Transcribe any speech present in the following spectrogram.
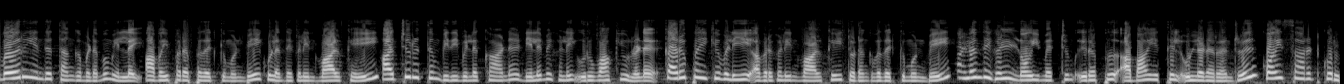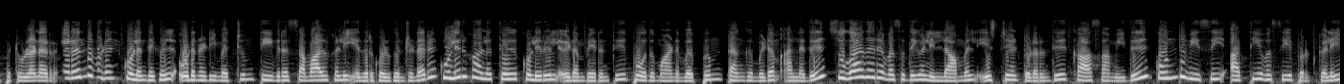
வேறு எந்த தங்குமிடமும் இல்லை இல்லை. அவை பிறப்பதற்கு முன்பே குழந்தைகளின் வாழ்க்கையை அச்சுறுத்தும் விதிவிலக்கான நிலைமைகளை உருவாக்கியுள்ளன. கருப்பைக்கு வெளியே அவர்களின் வாழ்க்கை தொடங்குவதற்கு முன்பே குழந்தைகள் நோய் மற்றும் இறப்பு அபாயத்தில் உள்ளனர் என்று கொய்சாரட் குறிப்பிட்டுள்ளனர். பிறந்தவுடன் குழந்தைகள் உடனடி மற்றும் தீவிர சவால்களை எதிர்கொள்கின்றனர். குளிர்காலத்தில் குளிரில் இடம்பெயர்ந்து போதுமான வெப்பம் தங்குமிடம் அல்லது சுகாதார வசதிகள் இல்லாமல் இஸ்ரேல் தொடர்ந்து காசா மீது குண்டு வீசி அத்தியாவசிய பொருட்களை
